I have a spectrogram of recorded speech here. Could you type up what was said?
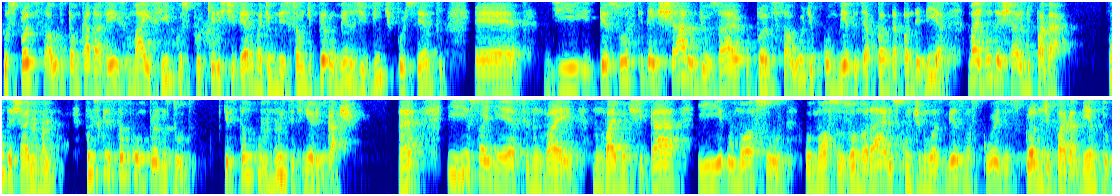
os planos de saúde estão cada vez mais ricos, porque eles tiveram uma diminuição de pelo menos de 20% é, de pessoas que deixaram de usar o plano de saúde com medo de, da pandemia, mas não deixaram de pagar. Não deixaram uhum. de pagar. Por isso que eles estão comprando tudo, porque eles estão com uhum. muito dinheiro em caixa. Né? E isso a ANS não vai, não vai modificar, e o nosso, os nossos honorários continuam as mesmas coisas, os planos de pagamento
